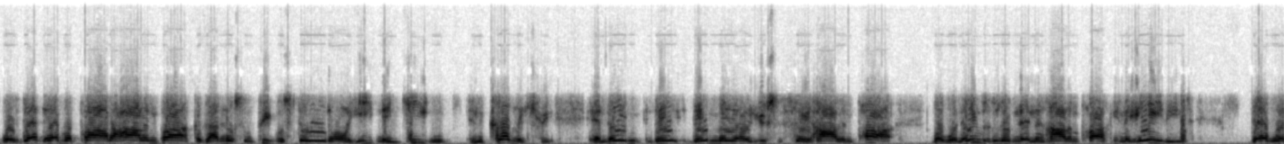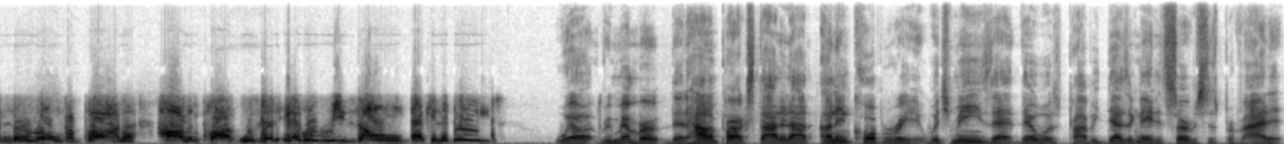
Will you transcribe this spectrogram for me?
Was that ever part of Highland Park? Because I know some people stayed on Eaton and Keaton in the Coventry, and they they they may have used to say Highland Park, but when they was living in Highland Park in the eighties, that was no longer part of Highland Park. Was that ever rezoned back in the days? Well, remember that Highland Park started out unincorporated, which means that there was probably designated services provided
